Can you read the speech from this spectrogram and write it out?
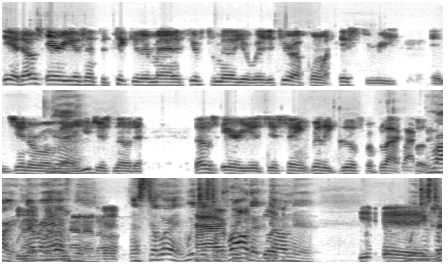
yeah those areas in particular, man. If you're familiar with if you're up on history in general, Yeah. man, you just know that those areas just ain't really good for black Black folks. Right, You know never what have been. saying? And still ain't. We're just a product down there. Yeah, We're just a exactly.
